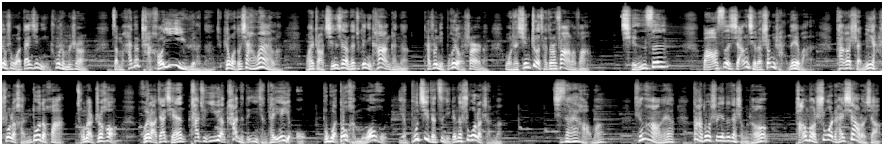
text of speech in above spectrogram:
就是我担心你出什么事儿，怎么还能产后抑郁了呢？这给我都吓坏了。我还找秦森让他去给你看看呢。他说你不会有事儿的，我这心这才算放了放。秦森，宝四想起了生产那晚，他和沈明雅说了很多的话。从那之后，回老家前他去医院看他的印象他也有，不过都很模糊，也不记得自己跟他说了什么。秦森还好吗？挺好的呀，大多时间都在省城。庞庞说着还笑了笑。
